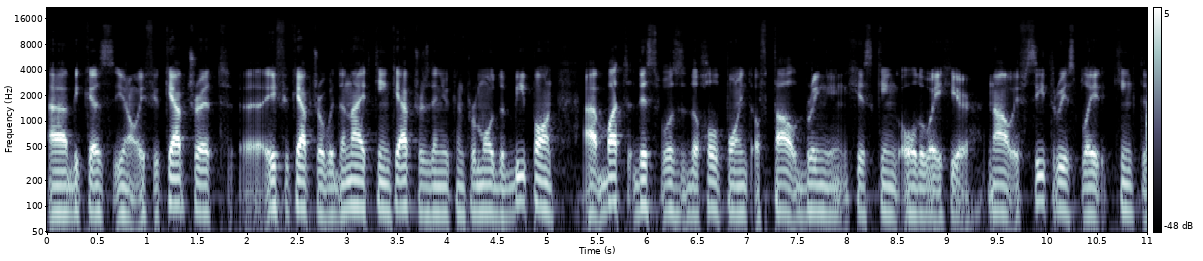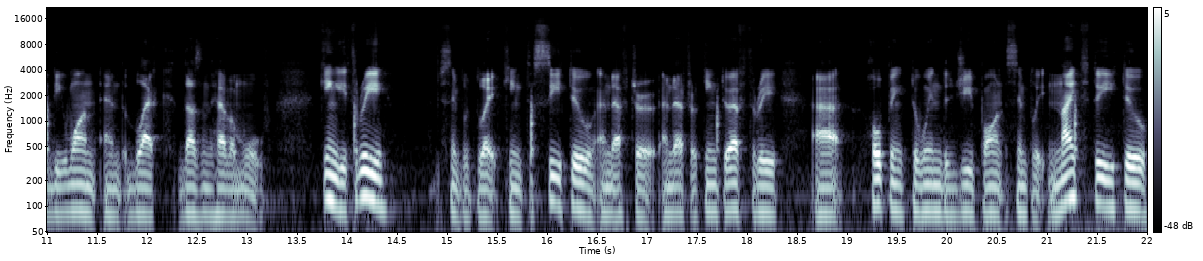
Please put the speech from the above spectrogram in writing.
Uh, because, you know, if you capture it, uh, if you capture with the knight, king captures, then you can promote the b-pawn. Uh, but this was the whole point of Tal bringing his king all the way here. Now, if c3 is played, king to d1, and black doesn't have a move. King e3, simply play king to c2, and after and after king to f3, uh, hoping to win the g-pawn, simply knight to e2,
